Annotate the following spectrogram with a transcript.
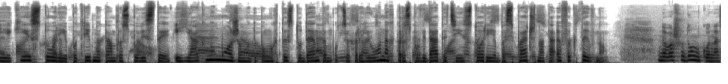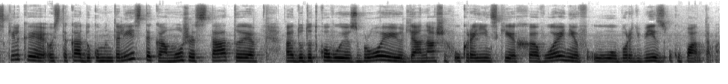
і які історії потрібно там розповісти, і як ми можемо допомогти студентам у цих регіонах розповідати ці історії безпечно та ефективно. На вашу думку, наскільки ось така документалістика може стати е, додатковою зброєю для наших українських е, воїнів у боротьбі з окупантами?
